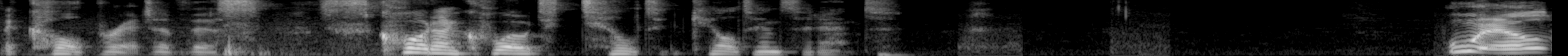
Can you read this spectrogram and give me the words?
the culprit of this? Quote unquote tilted kilt incident. Well,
